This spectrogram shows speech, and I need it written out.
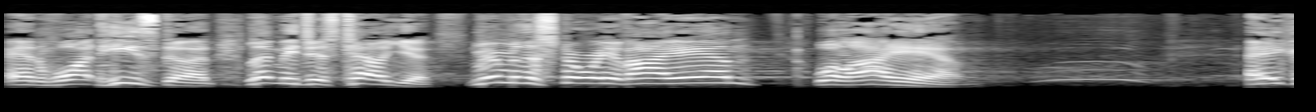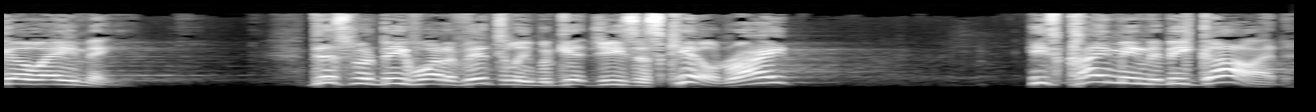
and what he's done, let me just tell you, remember the story of I am? Well, I am. Ego eimi. This would be what eventually would get Jesus killed, right? He's claiming to be God.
